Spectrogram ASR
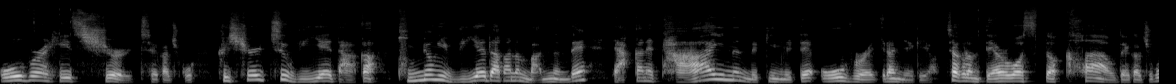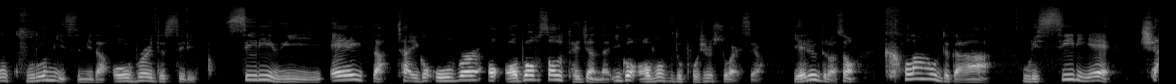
over his shirt 해가지고 그 셔츠 위에다가 분명히 위에다가는 맞는데 약간의 닿아 있는 느낌일 때 over 이란 얘기예요. 자 그럼 there was the cloud 해가지고 구름이 있습니다. over the city. city 위에 있다. 자 이거 over, 어, above 써도 되지 않나? 이거 above도 보실 수가 있어요. 예를 들어서 cloud가 우리 city에 쫙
